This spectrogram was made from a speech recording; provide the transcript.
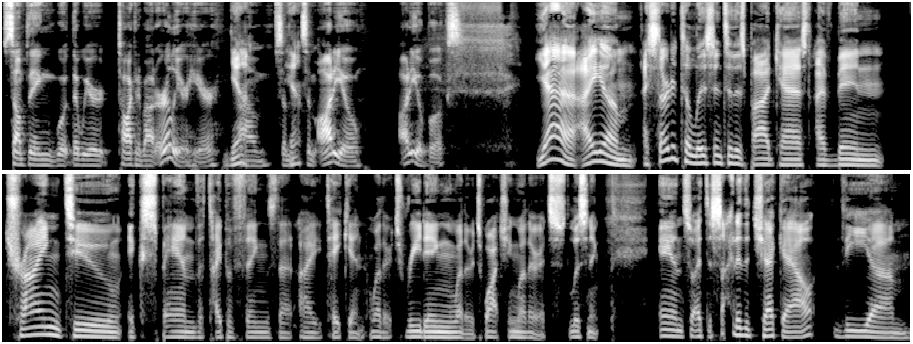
something that we were talking about earlier here. Yeah. Um, some yeah. some audio audio books yeah, I um I started to listen to this podcast. I've been trying to expand the type of things that I take in, whether it's reading, whether it's watching, whether it's listening. And so I decided to check out the um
